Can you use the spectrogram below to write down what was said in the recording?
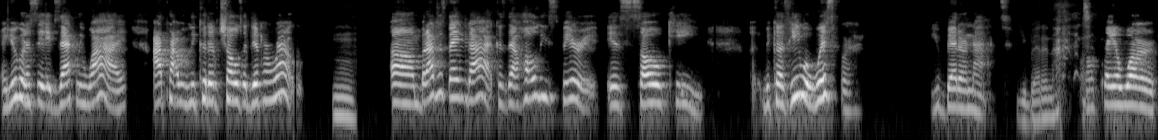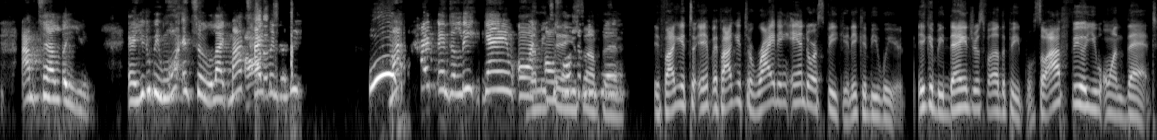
and you're going to see exactly why I probably could have chose a different route. Mm. Um, but I just thank God because that Holy Spirit is so key because He will whisper, "You better not." You better not. Don't say a word. I'm telling you. And you be wanting to. Like my All type and delete, Woo! my type and delete game on, Let me on tell you something. media. If I get to if, if I get to writing and or speaking, it could be weird. It could be dangerous for other people. So I feel you on that.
